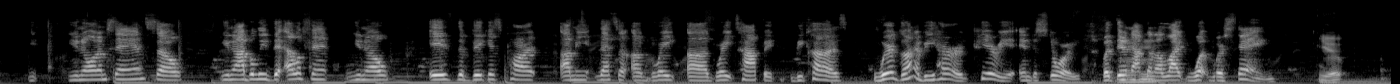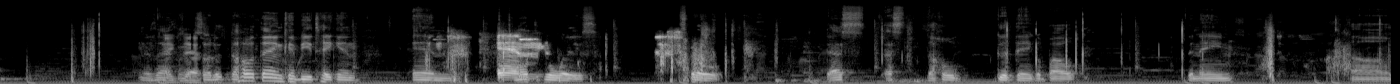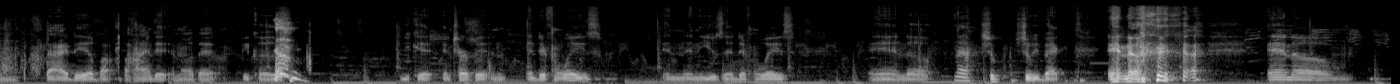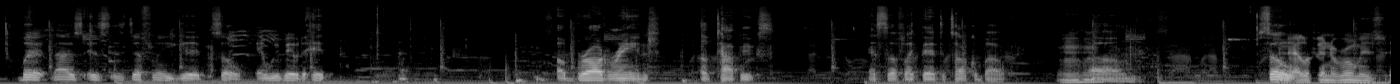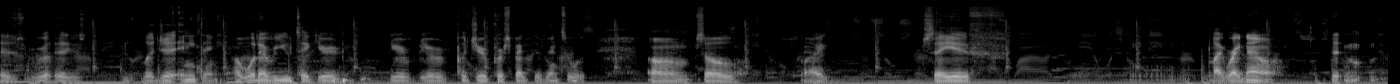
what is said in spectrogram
You know what I'm saying? So, you know, I believe the elephant, you know, is the biggest part. I mean, that's a, a great uh great topic because we're gonna be heard, period, in the story. But they're not Mhm. gonna like what we're saying. Yep. Exactly. Exactly. So the, the whole thing can be taken in multiple ways. So that's that's the whole good thing about the name, um, the idea about behind it and all that, because you could interpret in, in different ways and, and use it in different ways. And uh nah, she'll she'll be back. And uh and um but no, it's, it's, it's definitely good. So and we'll be able to hit a broad range of topics and stuff like that to talk about. hmm Um, the so elephant in the room is is is legit anything or whatever you take your your your put your perspective into it. Um. So, like, say if like right now, the,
